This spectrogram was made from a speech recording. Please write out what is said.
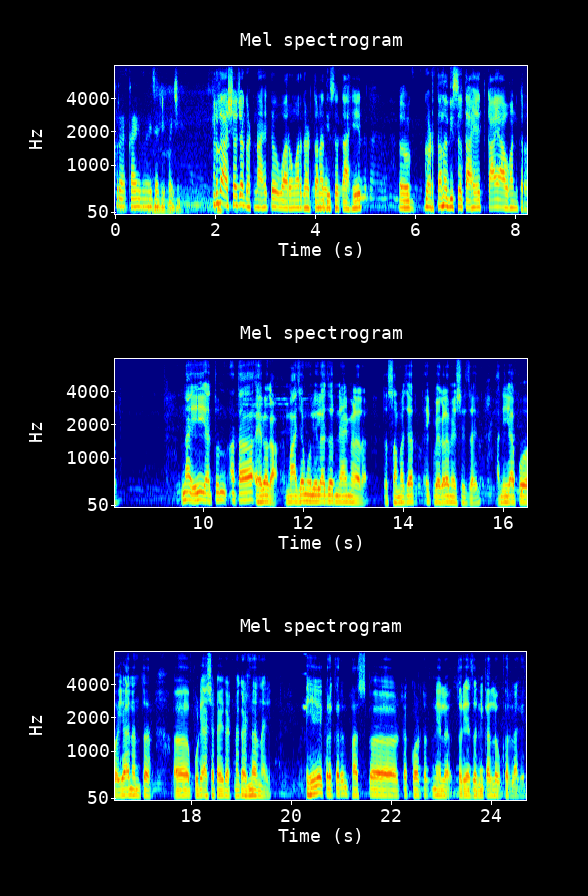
क्र- कारवाई झाली पाहिजे. खरं तर अशा ज्या घटना आहेत वारंवार घडताना दिसत आहेत अ, घडताना दिसत आहेत काय आव्हान कराल? नाही यातून आता हे बघा माझ्या मुलीला जर न्याय मिळाला तर समाजात एक वेगळा मेसेज जाईल. आणि या पो यानंतर अ, पुढे अशा काही घटना घडणार नाही. हे प्रकरण फास्ट ट्रक कोर्टात नेलं तर याचा निकाल लवकर लागेल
